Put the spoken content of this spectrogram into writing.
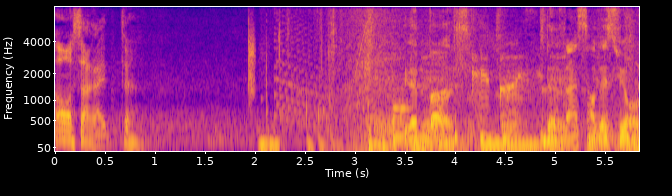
On s'arrête. Le buzz de Vincent Dessureau.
